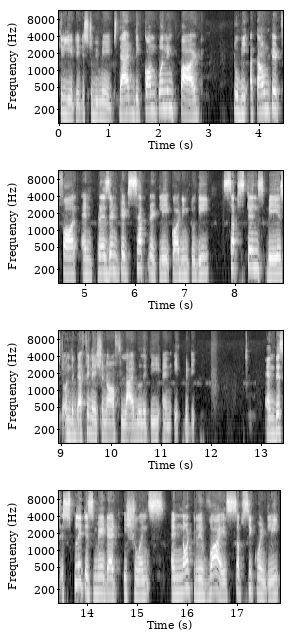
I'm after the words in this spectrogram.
created, is to be made, that the component part to be accounted for and presented separately according to the substance based on the definition of liability and equity and this split is made at issuance and not revised subsequently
